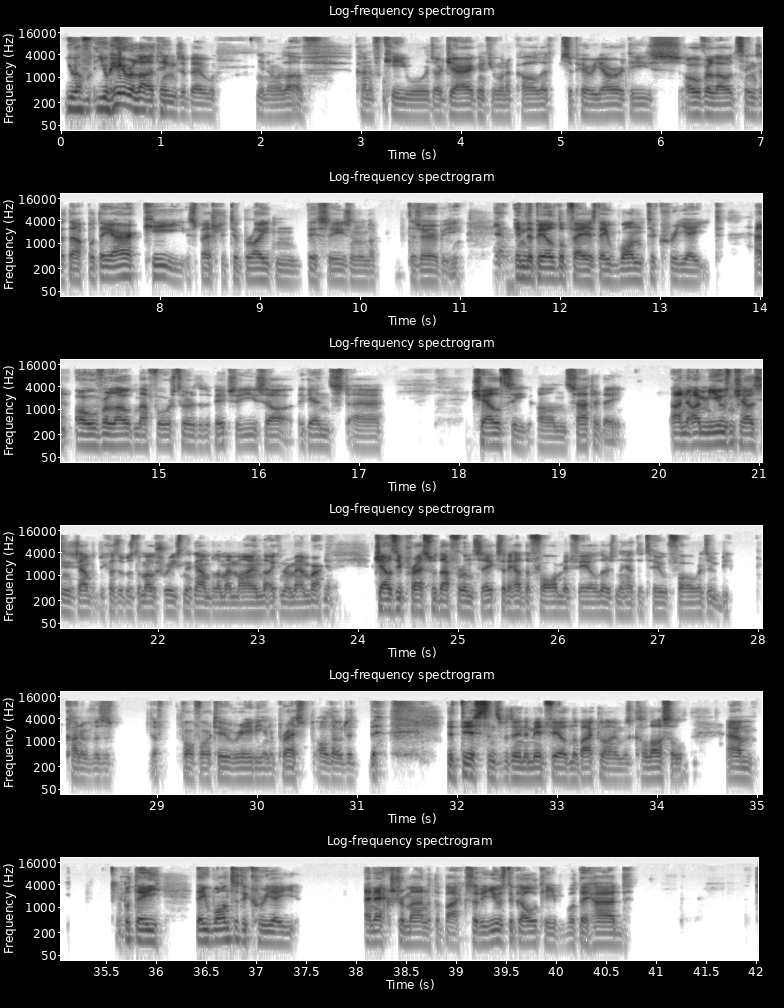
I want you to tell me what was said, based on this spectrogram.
you have you hear a lot of things about you know a lot of kind of keywords or jargon, if you want to call it, superiorities, overloads, things like that. But they are key, especially to Brighton this season under De Zerbi. Yeah. In the build-up phase, they want to create an overload in that first third of the pitch. So you saw against uh, Chelsea on Saturday. And I'm using Chelsea as an example because it was the most recent example in my mind that I can remember. Yeah. Chelsea pressed with that front six, so they had the four midfielders and they had the two forwards, and be kind of as the four four two really in a press. Although the, the, the distance between the midfield and the back line was colossal, um, but they they wanted to create an extra man at the back, so they used the goalkeeper, but they had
